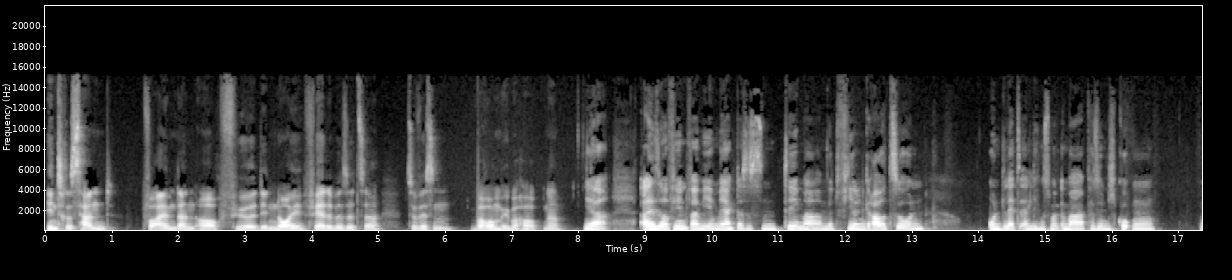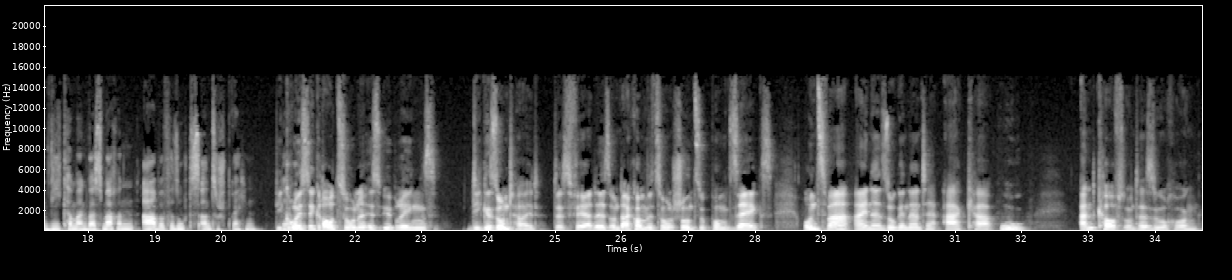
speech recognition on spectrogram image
interessant, vor allem dann auch für den Neupferdebesitzer zu wissen, warum überhaupt, ne? Ja, also auf jeden Fall, wie ihr merkt, das ist ein Thema mit vielen Grauzonen und letztendlich muss man immer persönlich gucken, wie kann man was machen, aber versucht es anzusprechen. Die ja. größte Grauzone ist übrigens die Gesundheit des Pferdes und da kommen wir zu, schon zu Punkt 6 und zwar eine sogenannte AKU, Ankaufsuntersuchung.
